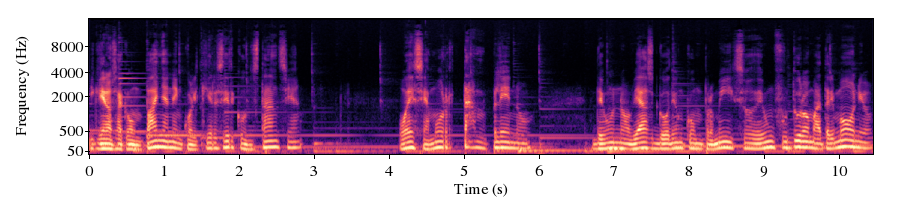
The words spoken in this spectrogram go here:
y que nos acompañan en cualquier circunstancia, o ese amor tan pleno de un noviazgo, de un compromiso, de un futuro matrimonio,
